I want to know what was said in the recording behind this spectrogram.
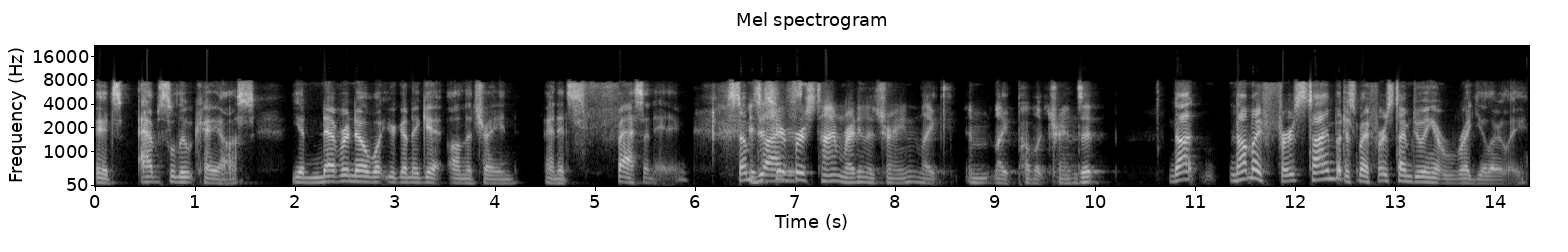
It's absolute chaos. You never know what you're going to get on the train, and it's fascinating. Sometimes Is this your first time riding the train, like in like public transit? not not my first time, but it's my first time doing it regularly.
